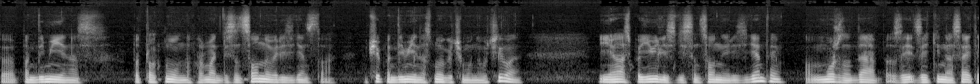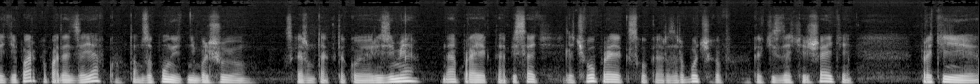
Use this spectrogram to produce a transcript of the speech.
э, пандемия нас подтолкнула на формат дистанционного резидентства. Вообще пандемия нас много чему научила. И у нас появились дистанционные резиденты. Можно, да, зайти на сайт IT-парка, подать заявку, там заполнить небольшую, скажем так, такое резюме да, проекта, описать, для чего проект, сколько разработчиков, какие задачи решаете, пройти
